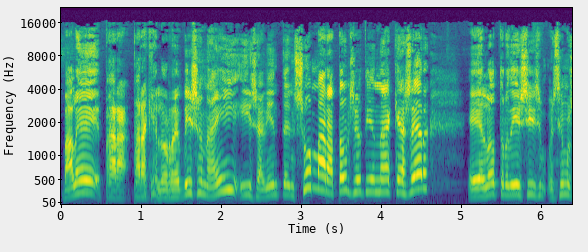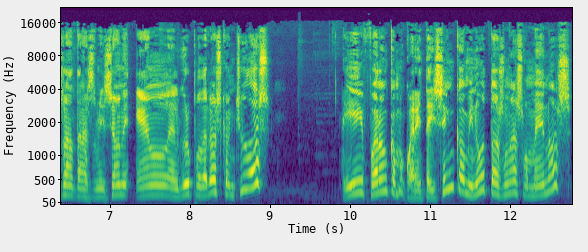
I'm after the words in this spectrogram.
¿Vale? Para, para que lo revisen ahí y se avienten su maratón si no tienen nada que hacer. El otro día hicimos una transmisión en el grupo de los conchudos. Y fueron como 45 minutos más o menos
